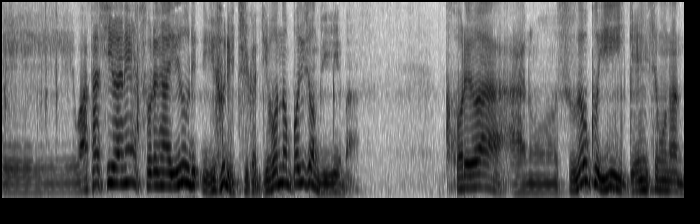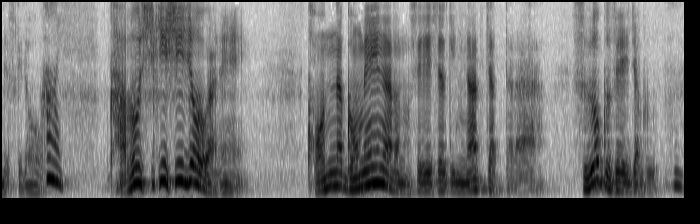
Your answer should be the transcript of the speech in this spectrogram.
えー、私はね、それが有利、有利っていうか自分のポジションで言えば、これは、あの、すごくいい現象なんですけど、はい、株式市場がね、こんな5銘柄の成績になっちゃったら、すごく脆弱。うん、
